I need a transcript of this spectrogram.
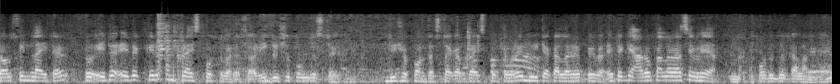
ডলফিন লাইটার তো এটা এটা কীরকম প্রাইস পড়তে পারে? সরি দুশো পঞ্চাশ টাকা। দুইশো পঞ্চাশ টাকা প্রাইস পড়তে পারে দুইটা কালারের এটা কি আরও কালার আছে ভাইয়া? কত কালার নেই।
